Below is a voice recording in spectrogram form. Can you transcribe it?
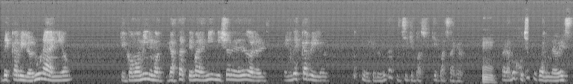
descarrilos en un año, que como mínimo gastaste más de mil millones de dólares en descarrilos, vos tenés que preguntarte, che, ¿qué, pasó? ¿qué pasa acá? Ahora, ¿vos escuchaste alguna vez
